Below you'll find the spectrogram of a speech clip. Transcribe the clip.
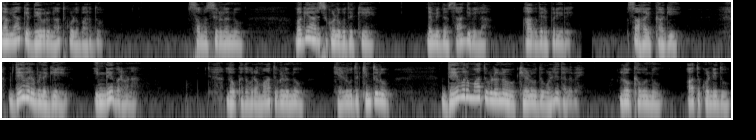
ನಾವು ಯಾಕೆ ದೇವರನ್ನು ನಾತುಕೊಳ್ಳಬಾರದು ಸಮಸ್ಯೆಗಳನ್ನು ಬಗೆಹರಿಸಿಕೊಳ್ಳುವುದಕ್ಕೆ ನಮ್ಮಿಂದ ಸಾಧ್ಯವಿಲ್ಲ. ಹಾಗಾದರೆ ಪ್ರಿಯರೇ, ಸಹಾಯಕ್ಕಾಗಿ ದೇವರ ಬೆಳಗ್ಗೆ ಹಿಂದೆ ಬರೋಣ. ಲೋಕದವರ ಮಾತುಗಳನ್ನು ಕೇಳುವುದಕ್ಕಿಂತಲೂ ದೇವರ ಮಾತುಗಳನ್ನು ಕೇಳುವುದು ಒಳ್ಳೆಯದಲ್ಲವೇ? ಲೋಕವನ್ನು ಆತುಕೊಂಡಿದ್ದು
